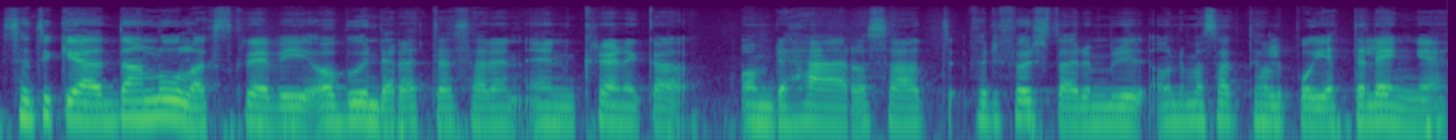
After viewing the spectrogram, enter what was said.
Sen tycker jag att Dan Lolak skrev i Åbo Underrättelser en, en krönika om det här och sa att för det första, är de, om de har sagt att det håller på jättelänge,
